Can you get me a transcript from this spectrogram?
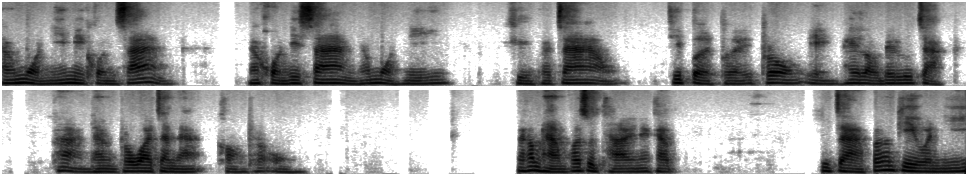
ทั้งหมดนี้มีคนสร้าง และคนที่สร้างทั้งหมดนี้คือพระเจ้าที่เปิดเผยพระองค์เองให้เราได้รู้จักผ่านทางพระวจนะของพระองค์ และคำถามข้อสุดท้ายนะครับจากพระคัมภีร์วันนี้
